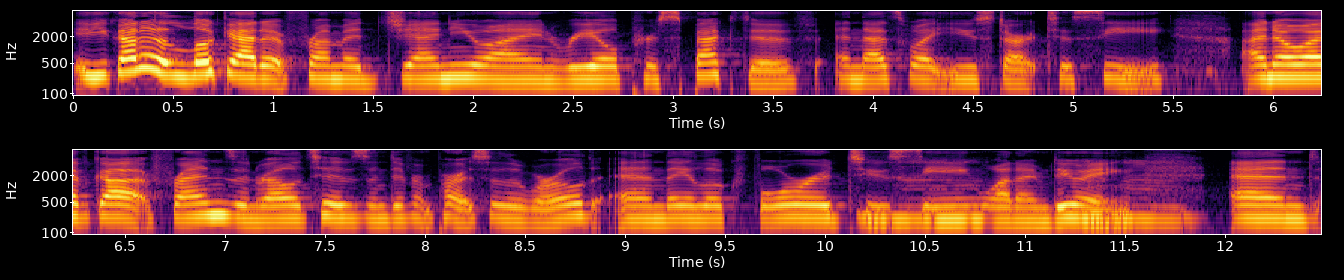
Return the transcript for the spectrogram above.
you got to look at it from a genuine, real perspective, and that's what you start to see. I know I've got friends and relatives in different parts of the world, and they look forward to Mm-hmm. seeing what I'm doing. And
